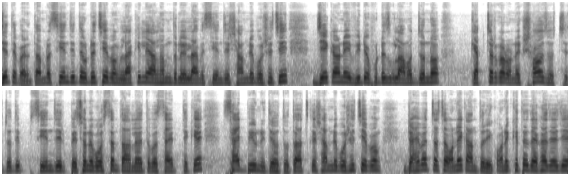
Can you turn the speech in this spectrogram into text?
যেতে পারেন। তো আমরা সিএনজিতে উঠেছি এবং লাকিলে আলহামদুলিল্লাহ, আমি সিএনজির সামনে বসেছি। যে কারণে এই ভিডিও ফুটেজগুলো আমার জন্য ক্যাপচার করা অনেক সহজ হচ্ছে। যদি সিএনজির পেছনে বসতাম তাহলে হয়তো বা সাইড থেকে সাইড ভিউ নিতে হতো। তো আজকে সামনে বসেছি এবং ড্রাইভার চাচা অনেক আন্তরিক। অনেক ক্ষেত্রে দেখা যায় যে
